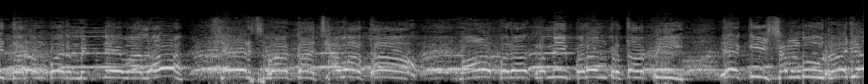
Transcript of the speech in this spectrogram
देश धर्म पर मिटने वाला शेर शिवा का छावा था। महापराक्रमी परम प्रतापी एक ही शंभू राजा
